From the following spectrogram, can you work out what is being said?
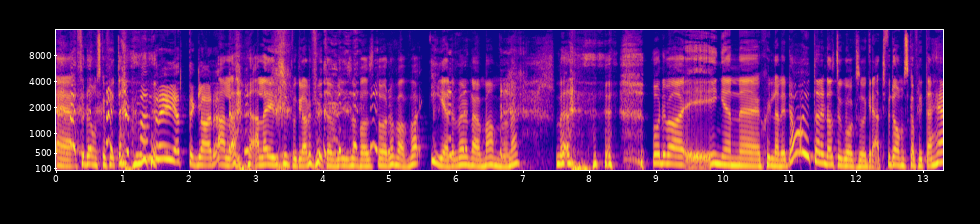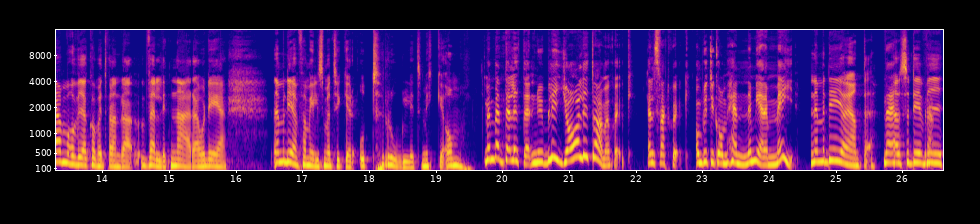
eh, För de ska flytta. De andra är jätteglada. Alla, alla är superglada förutom vi som bara står och bara, vad är det med de där mammorna? Men, och det var ingen eh, skillnad idag utan idag stod vi också och grät för de ska flytta hem och vi har kommit varandra väldigt nära och det är, nej men det är en familj som jag tycker otroligt mycket om. Men vänta lite, nu blir jag lite avundsjuk. Eller svartsjuk. Om du tycker om henne mer än mig. Nej men det gör jag inte. Nej, Alltså, det vi,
